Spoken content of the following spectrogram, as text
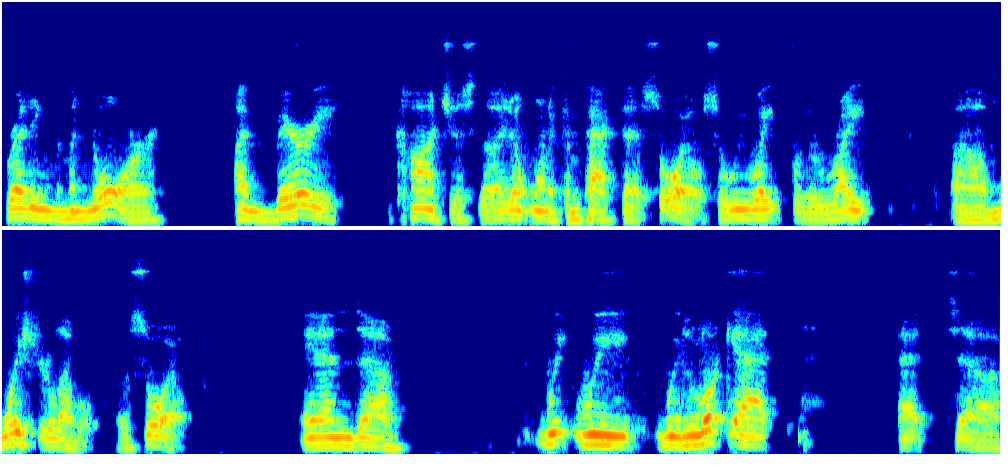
spreading the manure, I'm very conscious that I don't want to compact that soil. So we wait for the right uh, moisture level of soil. And uh, we, we, we look at, at uh,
